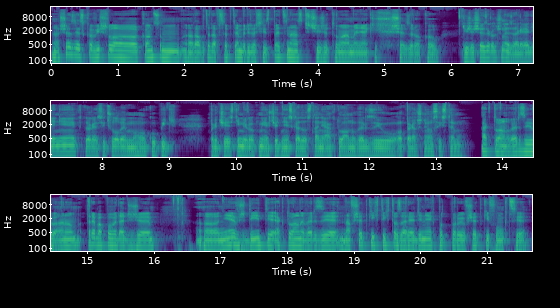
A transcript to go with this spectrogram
6S vyšlo koncom, alebo teda v septembri 2015, čiže to máme nejakých 6 rokov. Čiže 6-ročné zariadenie, ktoré si človek mohol kúpiť pred 6 rokmi ešte dneska dostane aktuálnu verziu operačného systému. Aktuálnu verziu, áno. Treba povedať, že e, nie vždy tie aktuálne verzie na všetkých týchto zariadeniach podporujú všetky funkcie.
